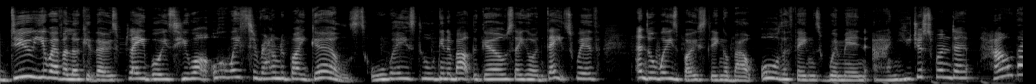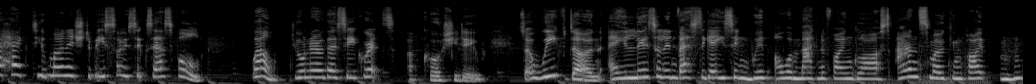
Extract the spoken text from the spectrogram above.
Do you ever look at those playboys who are always surrounded by girls, always talking about the girls they go on dates with, and always boasting about all the things women, and you just wonder, how the heck do you manage to be so successful? Well, do you want to know their secrets? Of course you do. So we've done a little investigating with our magnifying glass and smoking pipe mm-hmm,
